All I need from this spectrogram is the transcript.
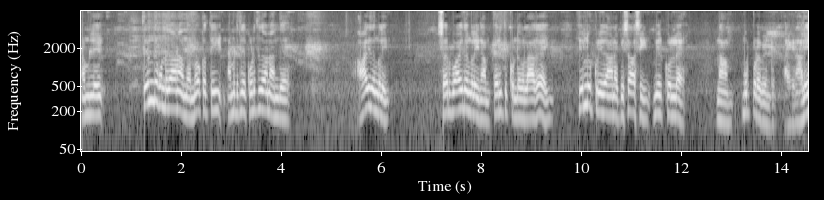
நம்மளே தெரிந்து கொண்டதான அந்த நோக்கத்தை நம்மிடத்தில் கொடுத்ததான அந்த ஆயுதங்களை சர்வாயுதங்களை நாம் தரித்து கொண்டவர்களாக இருளுக்குரியதான பிசாசை மேற்கொள்ள நாம் முற்பட வேண்டும். ஆகினாலே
